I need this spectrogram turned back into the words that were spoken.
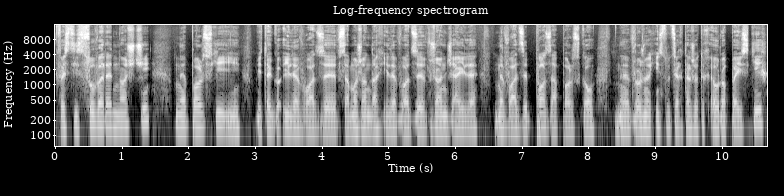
kwestii suwerenności Polski i, i tego, ile władzy w samorządach, ile władzy w rządzie, a ile władzy poza Polską w różnych instytucjach, także tych europejskich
